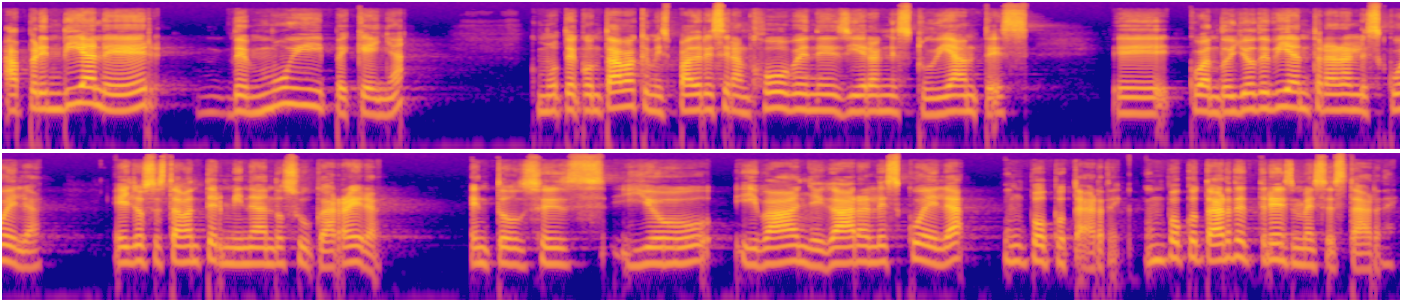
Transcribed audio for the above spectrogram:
Aprendí a leer de muy pequeña. Como te contaba que mis padres eran jóvenes y eran estudiantes, eh, cuando yo debía entrar a la escuela, ellos estaban terminando su carrera. Entonces yo iba a llegar a la escuela un poco tarde, un poco tarde, tres meses tarde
